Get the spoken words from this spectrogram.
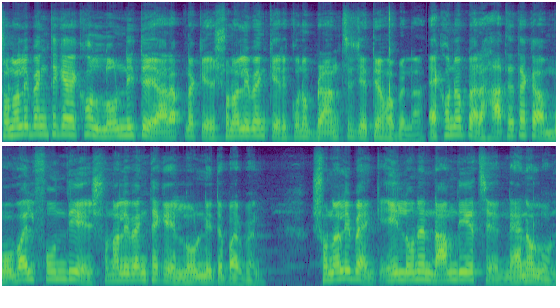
সোনালী ব্যাংক থেকে এখন লোন নিতে আর আপনাকে সোনালী ব্যাংকের কোনো ব্রাঞ্চে যেতে হবে না। এখন আপনার হাতে থাকা মোবাইল ফোন দিয়ে সোনালী ব্যাংক থেকে লোন নিতে পারবেন। সোনালী ব্যাংক এই লোনের নাম দিয়েছে ন্যানো লোন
